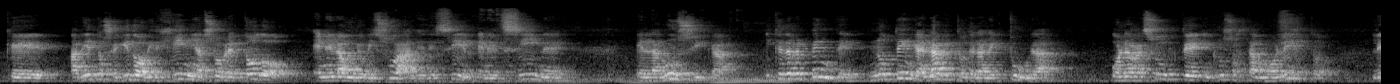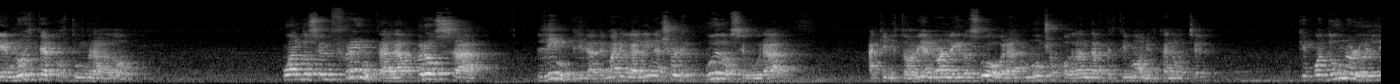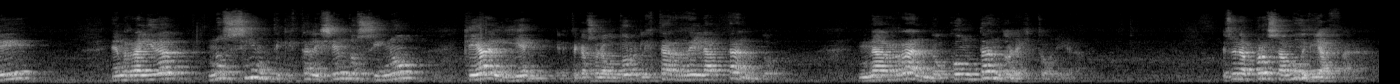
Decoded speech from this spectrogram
que habiendo seguido a Virginia, sobre todo en el audiovisual, es decir, en el cine, en la música, y que de repente no tenga el hábito de la lectura, o le resulte incluso hasta molesto leer, no esté acostumbrado, cuando se enfrenta a la prosa límpida de Mario Galina, yo les puedo asegurar, a quienes todavía no han leído su obra, muchos podrán dar testimonio esta noche, que cuando uno lo lee, en realidad no siente que está leyendo, sino que alguien, en este caso el autor, le está relatando, narrando, contando la historia. Es una prosa muy diáfana.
